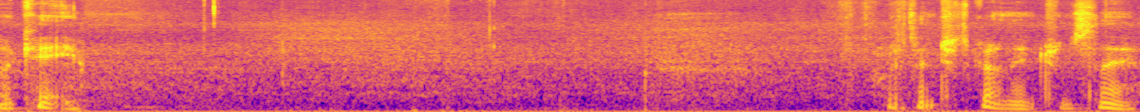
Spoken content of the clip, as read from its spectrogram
Okay. Where's that there?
